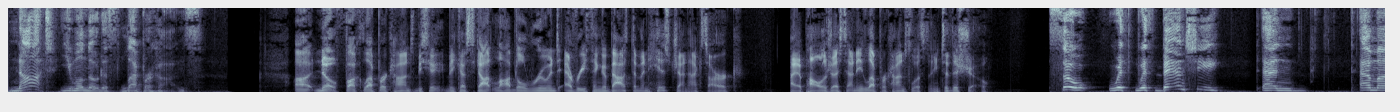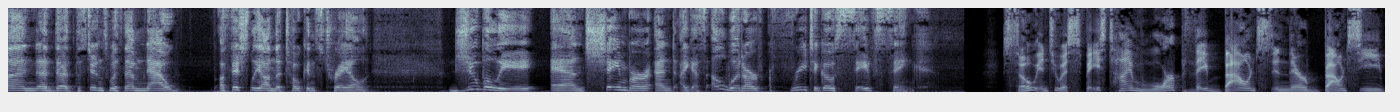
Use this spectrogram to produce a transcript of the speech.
Not, you will notice, leprechauns. Uh, no, fuck leprechauns because Scott Lobdell ruined everything about them in his Gen X arc. I apologize to any leprechauns listening to this show. So with with Banshee and Emma and, and the, the students with them now officially on the tokens trail, Jubilee and Chamber and I guess Elwood are free to go save Synch. So, into a space time warp, they bounce in their bouncy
